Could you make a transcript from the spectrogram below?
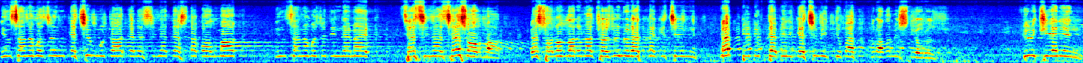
insanımızın geçim mücadelesine destek olmak, insanımızı dinlemek, sesine ses olmak ve sorunlarına çözüm üretmek için hep birlikte bir geçim ittifakı kuralım istiyoruz. Türkiye'nin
